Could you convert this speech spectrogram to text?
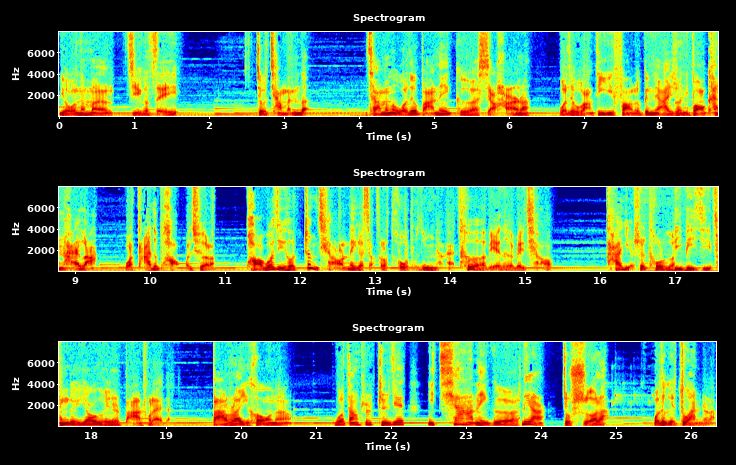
有那么几个贼，就抢门子，抢门子我就把那个小孩呢，我就往地一放，就跟那阿姨说：“你帮我看着孩子啊。”我哒就跑过去了，跑过去以后正巧那个小偷偷出东西来，特别特别巧，他也是偷了个 BB 机，从这个腰的位置拔出来的，拔出来以后呢，我当时直接一掐那个链儿就折了，我就给攥着了，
